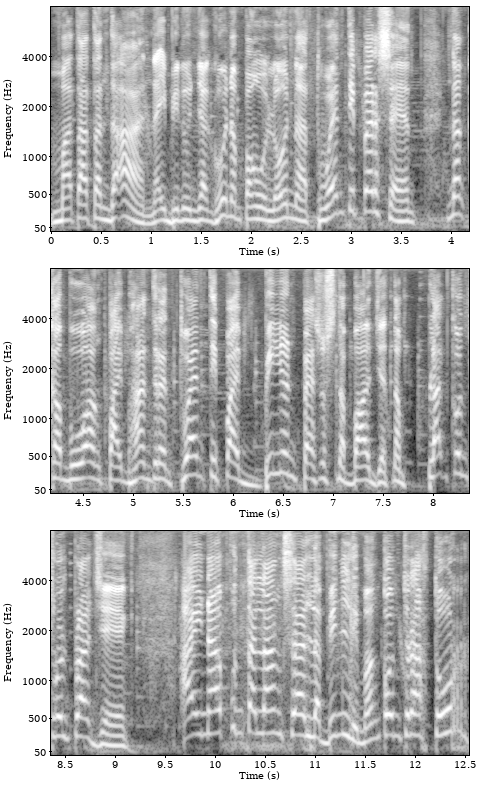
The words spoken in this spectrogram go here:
Matatandaan na ibinunyag ho ng Pangulo na 20% ng kabuang 525 billion pesos na budget ng flood control project ay napunta lang sa 15 kontraktor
